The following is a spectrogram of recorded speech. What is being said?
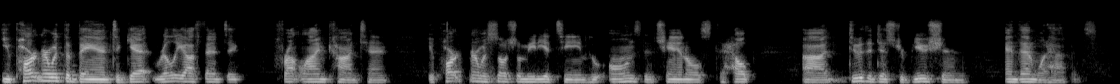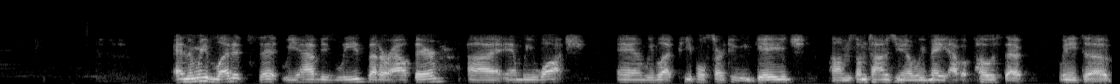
you partner with the band to get really authentic frontline content. You partner with social media team who owns the channels to help uh, do the distribution. And then what happens? And then we let it sit. We have these leads that are out there, uh, and we watch, and we let people start to engage. Um, sometimes, you know, we may have a post that we need to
